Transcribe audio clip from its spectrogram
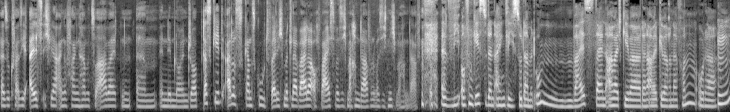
Also quasi als ich wieder angefangen habe zu arbeiten ähm, in dem neuen Job. Das geht alles ganz gut, weil ich mittlerweile auch weiß, was ich machen darf und was ich nicht machen darf. Äh, wie offen gehst du denn eigentlich so damit um? Weiß dein Arbeitgeber, deine Arbeitgeberin davon oder? Mhm.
